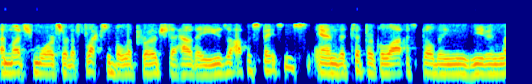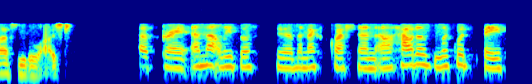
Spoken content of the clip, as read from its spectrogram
a much more sort of flexible approach to how they use office spaces. And the typical office building is even less utilized. That's great. And that leads us to the next question. Uh, how does Liquid Space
